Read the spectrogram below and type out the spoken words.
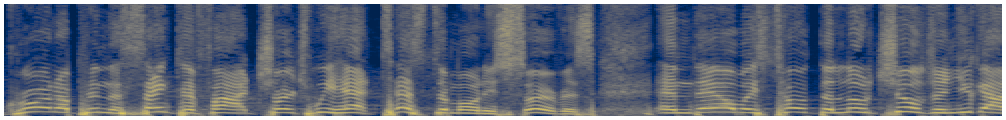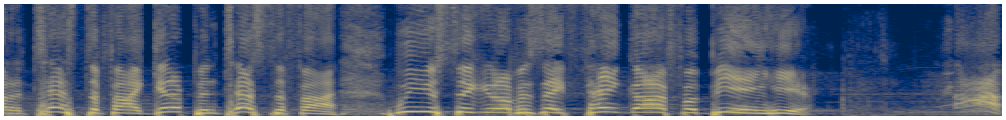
Growing up in the sanctified church, we had testimony service, and they always told the little children, You got to testify, get up and testify. We used to get up and say, Thank God for being here. Ah,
